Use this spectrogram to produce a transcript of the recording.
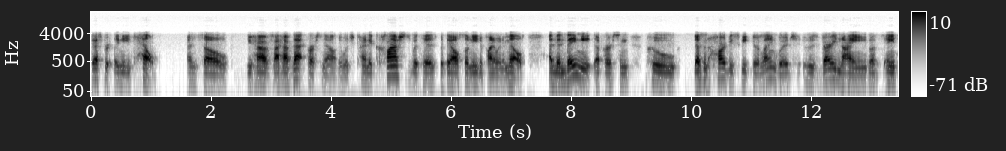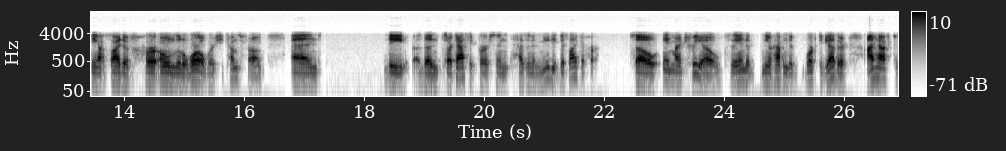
desperately needs help. And so you have I have that personality, which kind of clashes with his, but they also need to find a way to meld. And then they meet a person who doesn't hardly speak their language, who's very naive of anything outside of her own little world where she comes from, and the the sarcastic person has an immediate dislike of her. So in my trio, so they end up you know having to work together. I have to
